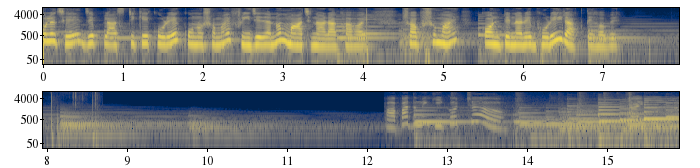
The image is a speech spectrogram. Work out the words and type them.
বলেছে যে প্লাস্টিকে করে কোনো সময় ফ্রিজে যেন মাছ না রাখা হয়। সব সময় কন্টেনারে ভরেই রাখতে হবে। পাপা, তুমি কি করছ? ড্রাই ফ্রুটগুলো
